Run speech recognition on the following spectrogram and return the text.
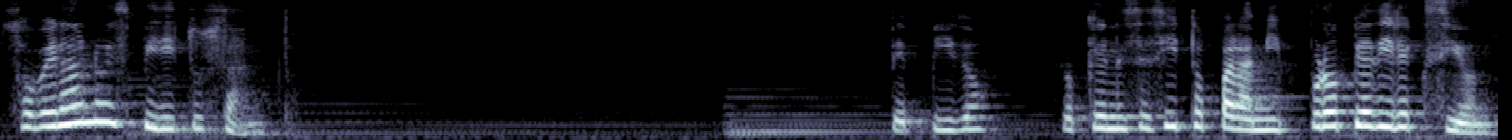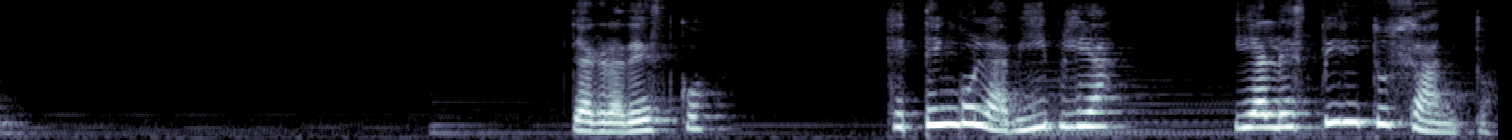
Soberano Espíritu Santo, te pido lo que necesito para mi propia dirección. Te agradezco que tengo la Biblia y al Espíritu Santo.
